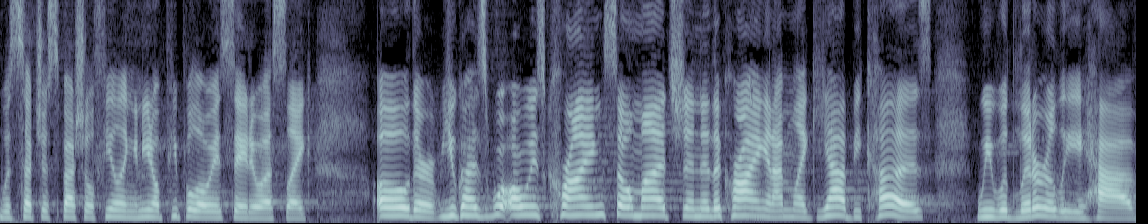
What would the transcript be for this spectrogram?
was such a special feeling. And you know, people always say to us like, oh, they're, you guys were always crying so much and the crying. And I'm like, yeah, because we would literally have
